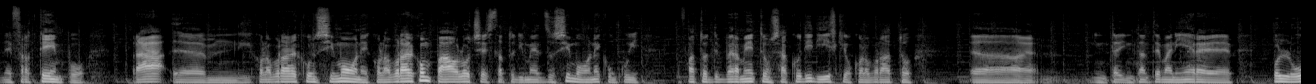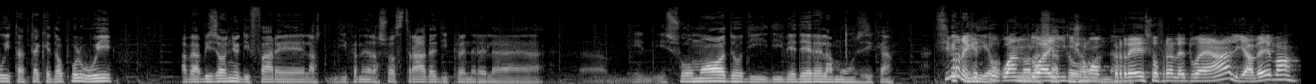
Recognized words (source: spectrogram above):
nel frattempo tra ehm, di collaborare con Simone e collaborare con Paolo c'è stato di mezzo Simone con cui ho fatto veramente un sacco di dischi, ho collaborato eh, in, t- in tante maniere con lui, tant'è che dopo lui aveva bisogno di, fare la- di prendere la sua strada e di prendere la- ehm, il, il suo modo di, di vedere la musica. Simone, che tu quando hai, diciamo, preso fra le tue ali aveva...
